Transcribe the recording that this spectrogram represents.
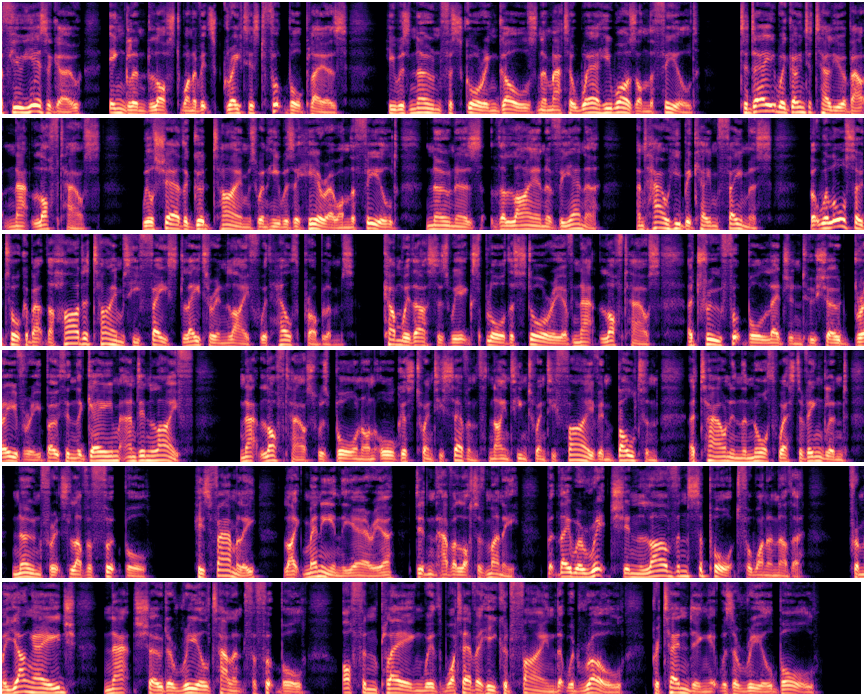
A few years ago, England lost one of its greatest football players. He was known for scoring goals no matter where he was on the field. Today, we're going to tell you about Nat Lofthouse. We'll share the good times when he was a hero on the field, known as the Lion of Vienna, and how he became famous. But we'll also talk about the harder times he faced later in life with health problems. Come with us as we explore the story of Nat Lofthouse, a true football legend who showed bravery both in the game and in life. Nat Lofthouse was born on August 27, 1925 in Bolton, a town in the northwest of England known for its love of football. His family, like many in the area, didn't have a lot of money, but they were rich in love and support for one another. From a young age, Nat showed a real talent for football, often playing with whatever he could find that would roll, pretending it was a real ball.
